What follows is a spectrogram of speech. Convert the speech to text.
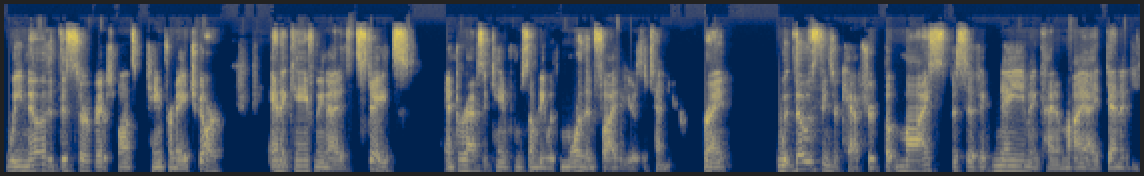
we know that this survey response came from HR and it came from the United States. And perhaps it came from somebody with more than five years of tenure, right? Those things are captured, but my specific name and kind of my identity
